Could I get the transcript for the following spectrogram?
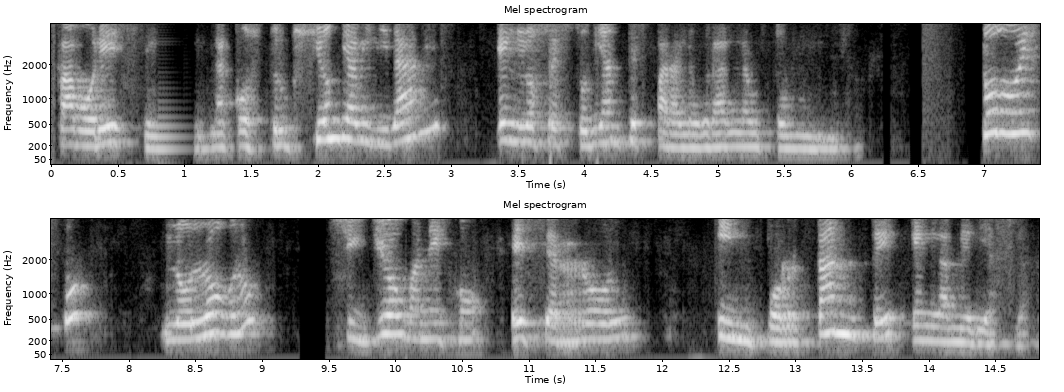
favorece la construcción de habilidades en los estudiantes para lograr la autonomía. Todo esto lo logro si yo manejo ese rol importante en la mediación.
